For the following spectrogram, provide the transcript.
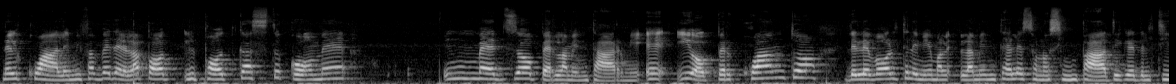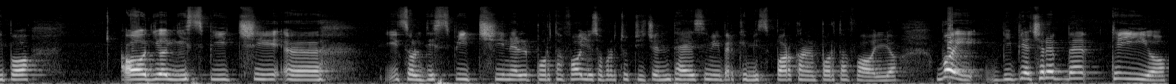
nel quale mi fa vedere pod- il podcast come un mezzo per lamentarmi. E io per quanto delle volte le mie lamentele sono simpatiche del tipo Odio gli spicci, eh, i soldi spicci nel portafoglio, soprattutto i centesimi perché mi sporcano il portafoglio. Voi vi piacerebbe che io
